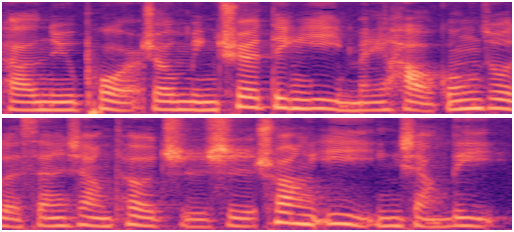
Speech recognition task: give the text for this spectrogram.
Cal Newport 就明确定义美好工作的三项特质是创意、影响力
